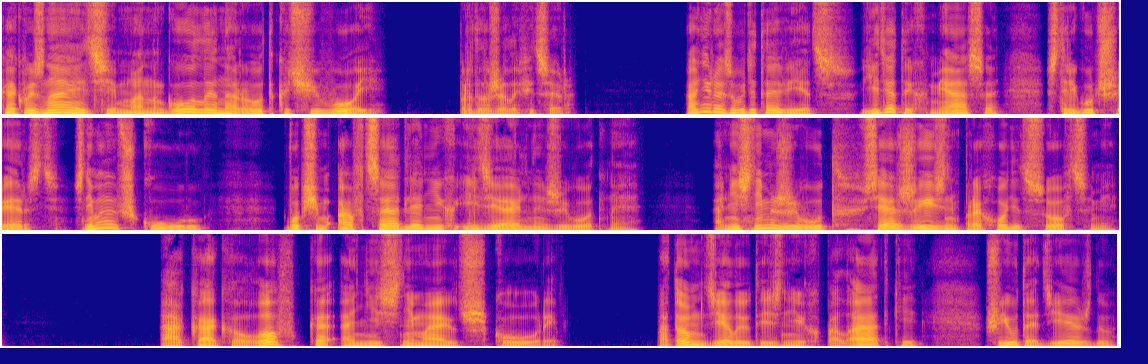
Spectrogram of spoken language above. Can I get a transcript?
«Как вы знаете, монголы — народ кочевой», — продолжал офицер. «Они разводят овец, едят их мясо, стригут шерсть, снимают шкуру. В общем, овца для них — идеальное животное. Они с ними живут, вся жизнь проходит с овцами. А как ловко они снимают шкуры. Потом делают из них палатки, шьют одежду.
